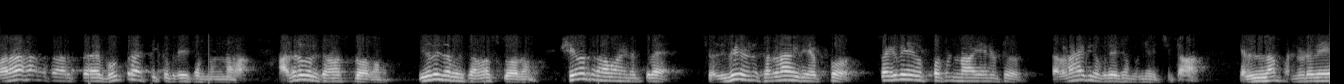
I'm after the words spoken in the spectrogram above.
வராக அவதாரத்தை பூத்ராட்சிக்கு உபதேசம் பண்ணான் அதுல ஒரு சமஸ்லோகம் இதுல ஒரு சமஸ்லோகம். ஸ்ரீமத் ராமாயணத்துல இது சரணாகிரி எப்போ? சகதேவ பன்னாயன்னுட்டு சரணாகிரி உபதேசம் பண்ணி வச்சுட்டான். எல்லாம் பண்ணிடவே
